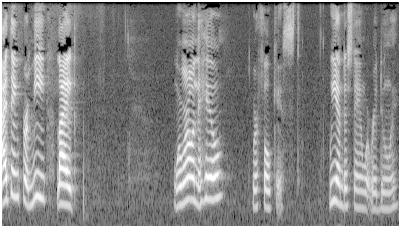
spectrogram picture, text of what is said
I think for me, like when we're on the hill, we're focused. We understand what we're doing,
